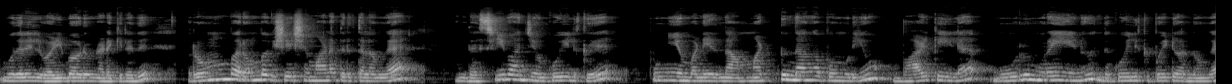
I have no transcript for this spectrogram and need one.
முதலில் வழிபாடும் நடக்கிறது. ரொம்ப ரொம்ப விசேஷமான திருத்தலங்க. இந்த ஸ்ரீவாஞ்சியம் கோயிலுக்கு புண்ணியம் பண்ணியிருந்தால் மட்டும்தாங்க போக முடியும். வாழ்க்கையில் ஒரு முறையேனும் இந்த கோயிலுக்கு போயிட்டு வரணுங்க.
